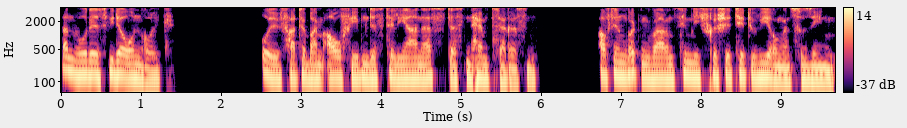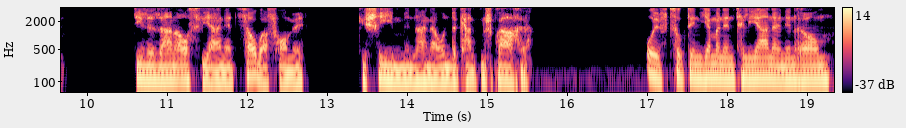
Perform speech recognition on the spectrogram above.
Dann wurde es wieder unruhig. Ulf hatte beim Aufheben des Telianers dessen Hemd zerrissen. Auf dem Rücken waren ziemlich frische Tätowierungen zu sehen. Diese sahen aus wie eine Zauberformel, geschrieben in einer unbekannten Sprache. Ulf zog den jammernden Telianer in den Raum,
